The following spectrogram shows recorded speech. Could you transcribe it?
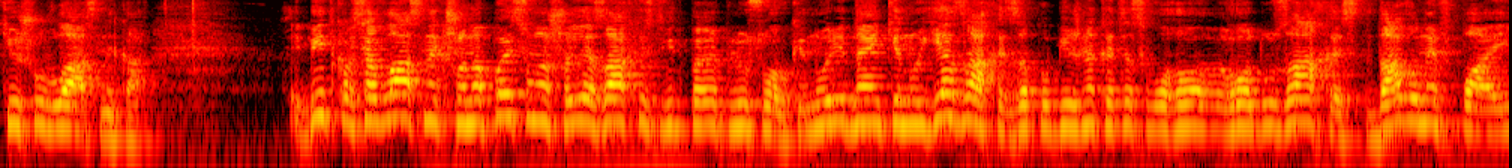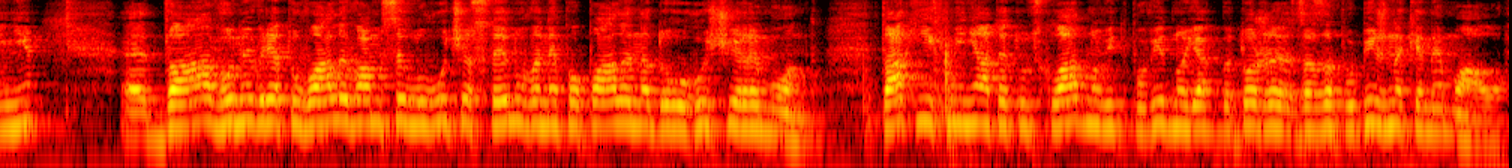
тішу власника. Бідкався власник, що написано, що є захист від переплюсовки. Ну, рідненькі, ну є захист, запобіжники це свого роду захист. Да, вони впаяні. Е, Да, вони врятували вам силову частину, ви не попали на дорогущий ремонт. Так, їх міняти тут складно, відповідно, якби теж за запобіжники немало.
